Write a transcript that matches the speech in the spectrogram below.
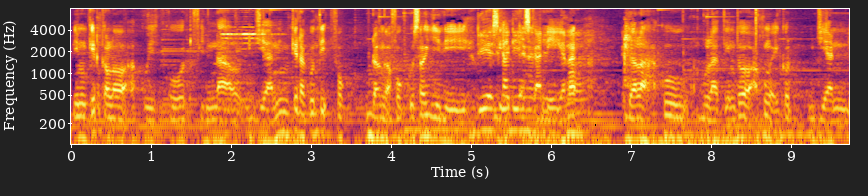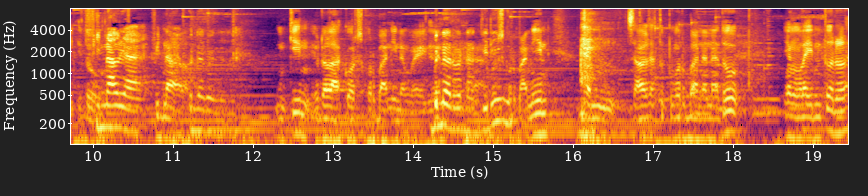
ini mungkin kalau aku ikut final ujian ini mungkin aku nanti fok- udah nggak fokus lagi di Di SKD -nya SKD nanti. karena Ah. udahlah aku bulatin tuh aku nggak ikut ujian itu final ya final benar benar mungkin udahlah aku harus korbanin apa ya kan Benar, benar. Nah, Jadi- harus korbanin. Dan salah satu pengorbanannya tuh yang lain itu adalah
